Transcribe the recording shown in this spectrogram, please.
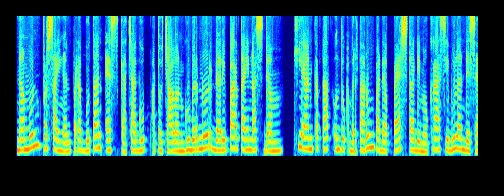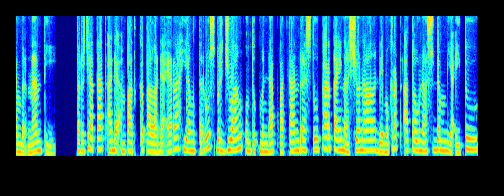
Namun persaingan perebutan SK Cagup atau calon gubernur dari Partai Nasdem, kian ketat untuk bertarung pada pesta demokrasi bulan Desember nanti. Tercatat ada empat kepala daerah yang terus berjuang untuk mendapatkan restu Partai Nasional Demokrat atau Nasdem yaitu,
